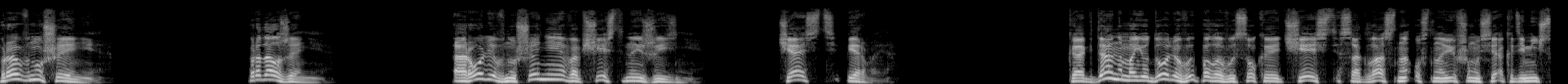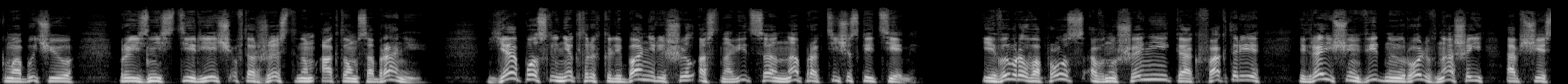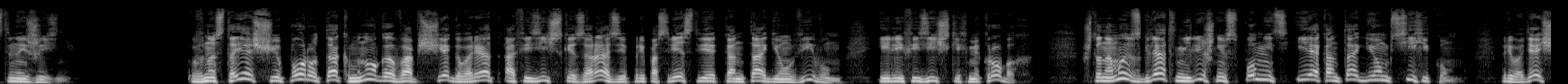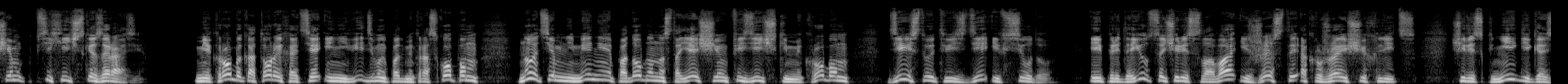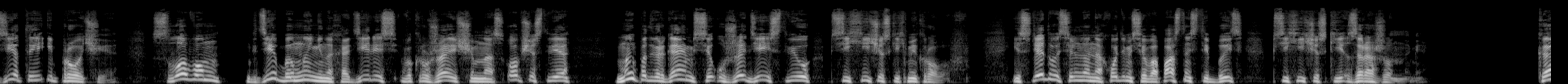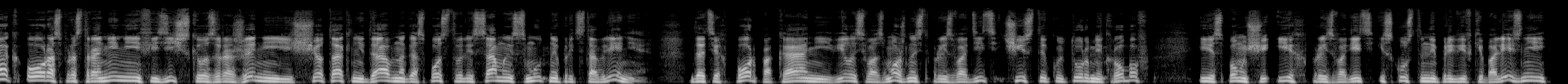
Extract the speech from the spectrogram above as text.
Про внушение. Продолжение. О роли внушения в общественной жизни. Часть первая. Когда на мою долю выпала высокая честь, согласно установившемуся академическому обычаю, произнести речь в торжественном актовом собрании, я после некоторых колебаний решил остановиться на практической теме, и выбрал вопрос о внушении как факторе, играющем видную роль в нашей общественной жизни. В настоящую пору так много вообще говорят о физической заразе при посредстве контагиум вивум или физических микробах, что, на мой взгляд, не лишне вспомнить и о контагиум психикум, приводящем к психической заразе микробы которой, хотя и невидимы под микроскопом, но, тем не менее, подобно настоящим физическим микробам, действуют везде и всюду, и передаются через слова и жесты окружающих лиц, через книги, газеты и прочее. Словом, где бы мы ни находились в окружающем нас обществе, мы подвергаемся уже действию психических микробов и, следовательно, находимся в опасности быть психически зараженными. Как о распространении физического заражения еще так недавно господствовали самые смутные представления, до тех пор, пока не явилась возможность производить чистую культуру микробов и с помощью их производить искусственные прививки болезней,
